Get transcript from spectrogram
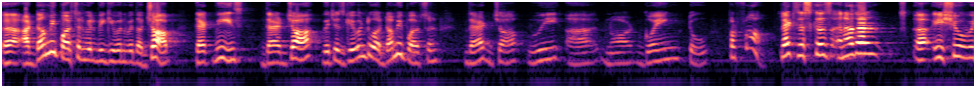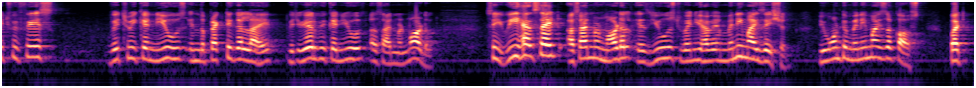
uh, a dummy person will be given with a job that means that job which is given to a dummy person that job we are not going to perform. Let us discuss another uh, issue which we face which we can use in the practical life which where we can use assignment model. See we have said assignment model is used when you have a minimization you want to minimize the cost but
